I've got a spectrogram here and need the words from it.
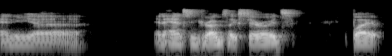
any uh, enhancing drugs like steroids, but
